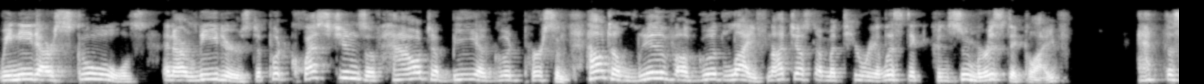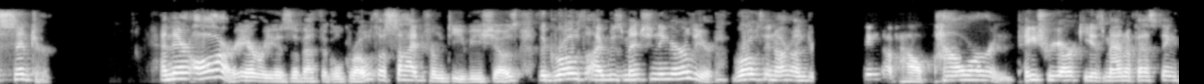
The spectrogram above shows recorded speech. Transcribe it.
We need our schools and our leaders to put questions of how to be a good person, how to live a good life, not just a materialistic, consumeristic life, at the center. And there are areas of ethical growth aside from TV shows. The growth I was mentioning earlier, growth in our understanding of how power and patriarchy is manifesting,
